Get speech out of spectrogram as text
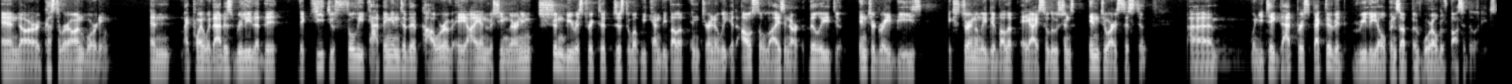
and our customer onboarding. And my point with that is really that the the key to fully tapping into the power of AI and machine learning shouldn't be restricted just to what we can develop internally. It also lies in our ability to integrate these externally developed AI solutions into our system. Um, when you take that perspective, it really opens up a world of possibilities.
